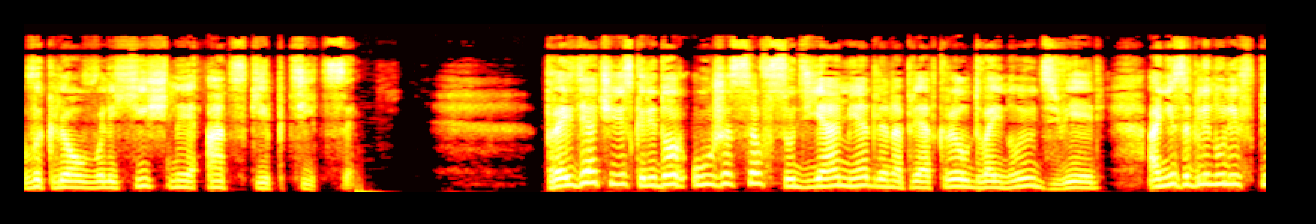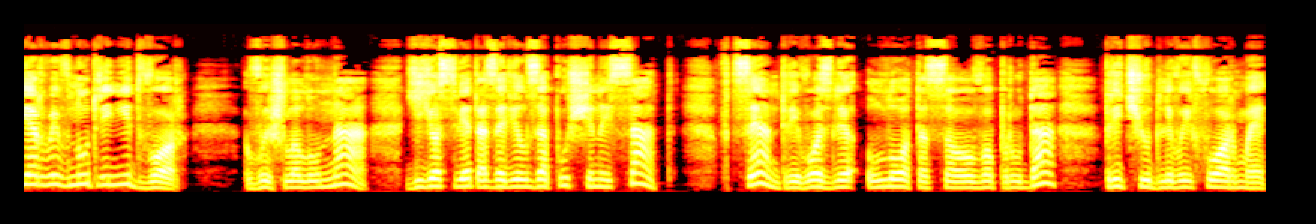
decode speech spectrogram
выклевывали хищные адские птицы. Пройдя через коридор ужасов, судья медленно приоткрыл двойную дверь. Они заглянули в первый внутренний двор. Вышла луна, ее свет озарил запущенный сад. В центре, возле лотосового пруда причудливой формы,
